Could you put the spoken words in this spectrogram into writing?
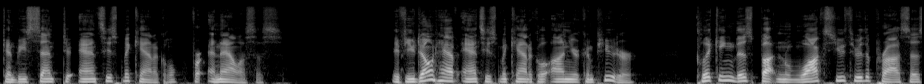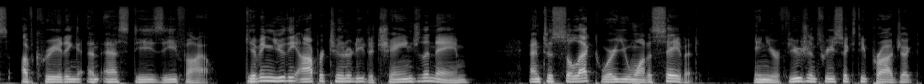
can be sent to ANSYS Mechanical for analysis. If you don't have ANSYS Mechanical on your computer, clicking this button walks you through the process of creating an SDZ file, giving you the opportunity to change the name and to select where you want to save it in your Fusion 360 project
